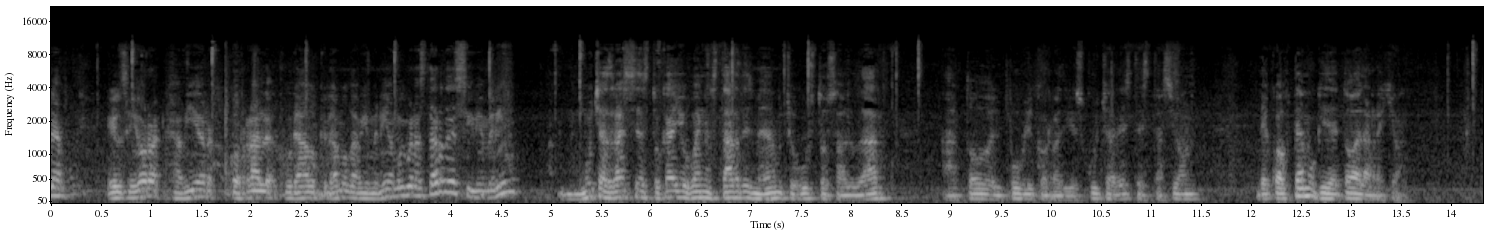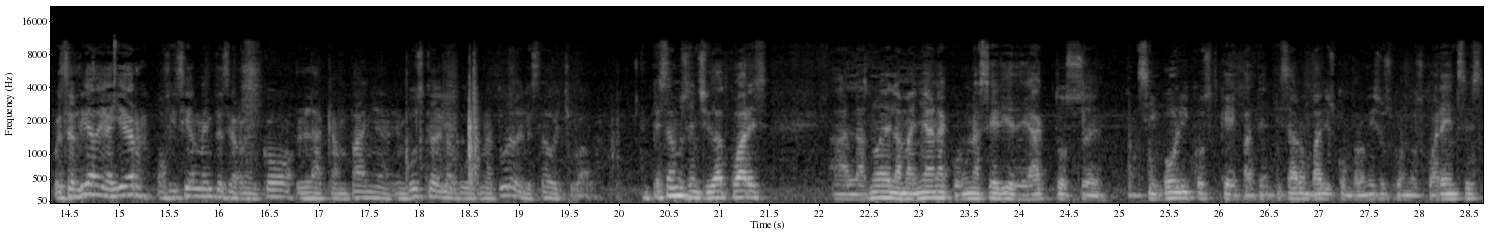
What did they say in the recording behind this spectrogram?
gubernatura, el señor Javier Corral Jurado, que le damos la bienvenida. Muy buenas tardes y bienvenido. Muchas gracias, Tocayo. Buenas tardes. Me da mucho gusto saludar a todo el público radio escucha de esta estación de Cuauhtémoc y de toda la región. Pues el día de ayer oficialmente se arrancó la campaña en busca de la gubernatura del estado de Chihuahua. Empezamos en Ciudad Juárez a las 9 de la mañana con una serie de actos eh, simbólicos que patentizaron varios compromisos con los juarenses.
